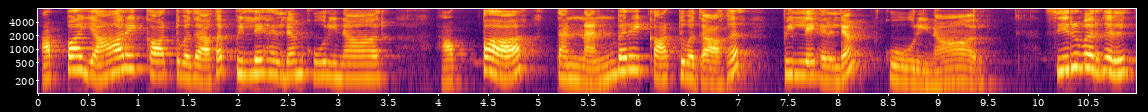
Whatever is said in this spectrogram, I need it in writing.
அப்பா யாரை காட்டுவதாக பிள்ளைகளிடம் கூறினார்? அப்பா தன் நண்பரை காட்டுவதாக பிள்ளைகளிடம் கூறினார். சிறுவர்கள்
